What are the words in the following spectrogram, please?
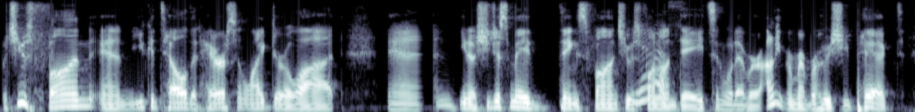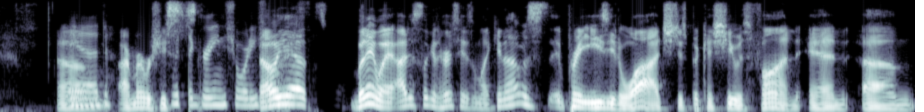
but she was fun, and you could tell that Harrison liked her a lot. And, and you know, she just made things fun. She was yes. fun on dates and whatever. I don't even remember who she picked. Um, I remember she's with the green shorty. Shorts. Oh yeah, but anyway, I just look at her season. I'm like, you know, it was pretty easy to watch just because she was fun. And um,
